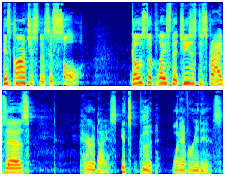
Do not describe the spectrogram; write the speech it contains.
His consciousness, his soul, goes to a place that Jesus describes as paradise. It's good, whatever it is.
